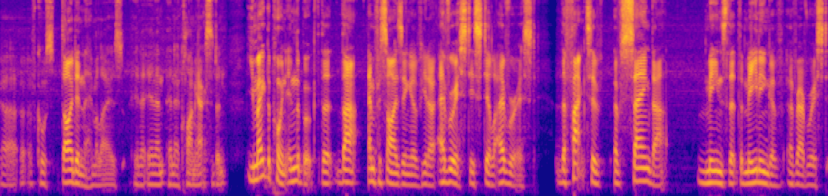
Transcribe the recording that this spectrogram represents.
uh, of course, died in the Himalayas in a, in, a, in a climbing accident, you make the point in the book that that emphasizing of, you know, Everest is still Everest, the fact of, of saying that means that the meaning of, of Everest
